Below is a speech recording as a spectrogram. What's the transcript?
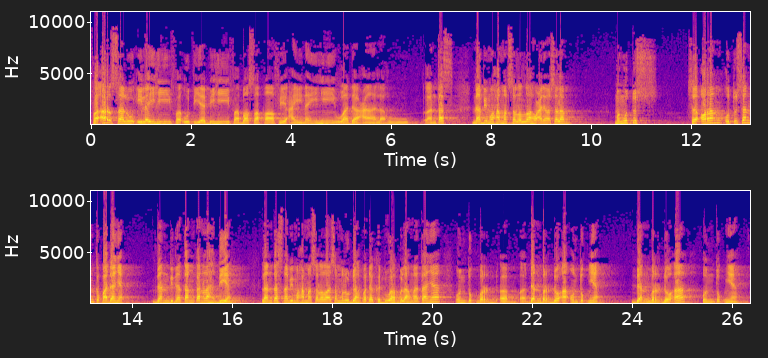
fa arsalu ilaihi fa utiya bihi fi ainaihi wa da'alahu lantas Nabi Muhammad sallallahu alaihi wasallam mengutus seorang utusan kepadanya dan didatangkanlah dia Lantas Nabi Muhammad SAW meludah pada kedua belah matanya untuk ber, uh, dan berdoa untuknya dan berdoa untuknya.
